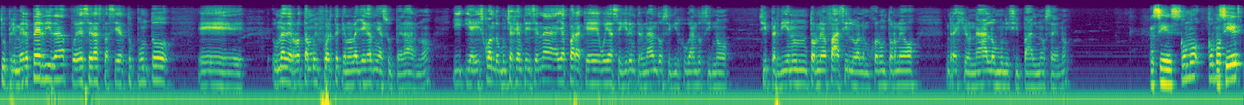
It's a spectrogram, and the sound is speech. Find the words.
tu primer pérdida puede ser hasta cierto punto eh, una derrota muy fuerte que no la llegas ni a superar, ¿no? Y, y ahí es cuando mucha gente dice, nah, ya para qué voy a seguir entrenando, seguir jugando si no, si perdí en un torneo fácil o a lo mejor un torneo regional o municipal, no sé, ¿no? Así es. ¿Cómo, cómo, Así es.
